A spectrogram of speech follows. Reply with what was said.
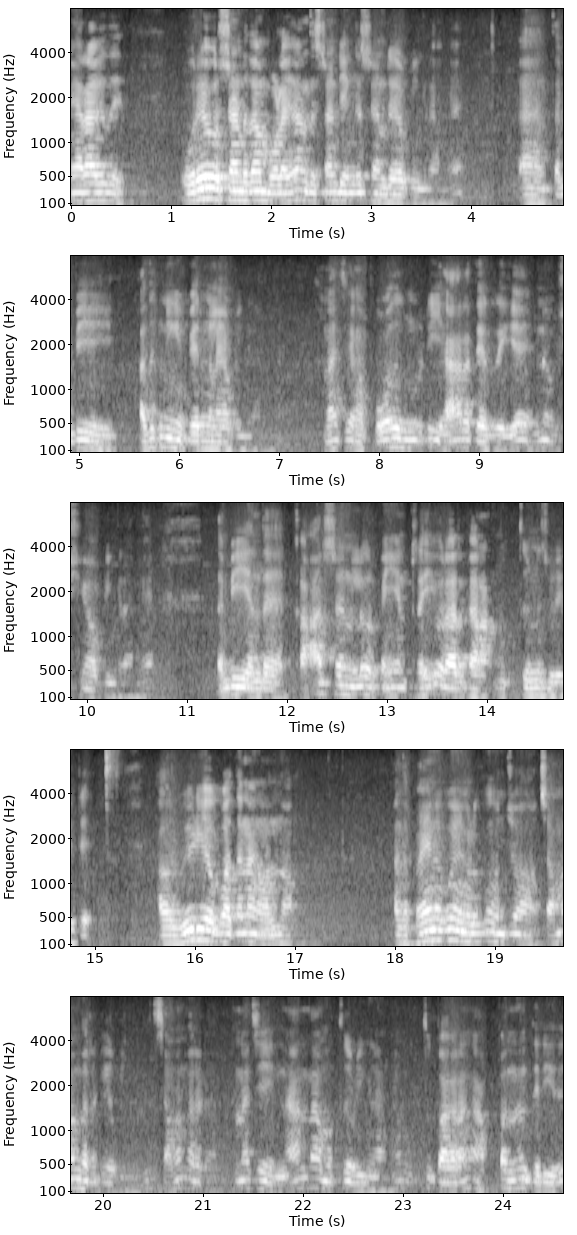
நேரம் ஆகுது ஒரே ஒரு ஸ்டாண்டு தான் போலையா? அந்த ஸ்டாண்டு எங்கே ஸ்டாண்டு அப்படிங்கிறாங்க. தம்பி அதுக்கு நீங்கள் பேருங்களேன் அப்படிங்கிறாங்க. என்னாச்சு? அங்கே போகிறதுக்கு முன்னாடி யாரை தேடுறீங்க? என்ன விஷயம்? அப்படிங்கிறாங்க. தம்பி அந்த கார் ஸ்டாண்டில் ஒரு பையன் டிரைவராக இருக்காரான் முத்துன்னு சொல்லிட்டு. அவர் வீடியோ பார்த்து நாங்கள் வந்தோம். அந்த பையனுக்கும் எங்களுக்கும் கொஞ்சம் சம்மந்தம் இருக்குது அப்படிங்கிறது சம்மந்தம் இருக்கா. அண்ணாச்சி நான் தான் முத்து அப்படிங்கிறாங்க. முத்து பார்க்குறாங்க. அப்போ தான் தெரியுது.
